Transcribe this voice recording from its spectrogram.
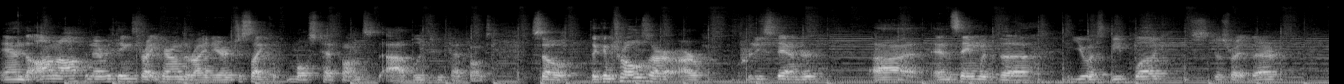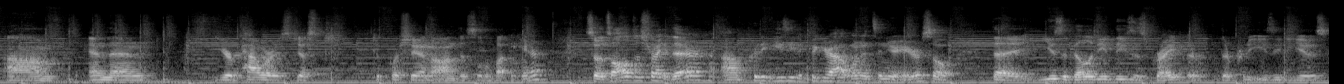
and the on and off and everything's right here on the right ear, just like most headphones, uh, Bluetooth headphones. So the controls are, are pretty standard. Uh, and same with the USB plug, it's just right there. Um, and then your power is just to push in on this little button here. So it's all just right there. Um, pretty easy to figure out when it's in your ear. So the usability of these is great. They're, they're pretty easy to use.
